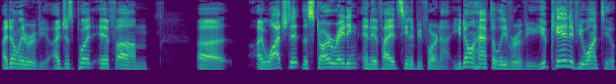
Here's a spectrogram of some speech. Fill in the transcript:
I don't leave a review. I just put if um uh I watched it, the star rating, and if I had seen it before or not. You don't have to leave a review. You can if you want to.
